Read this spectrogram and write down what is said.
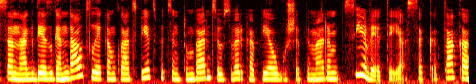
sanāk diezgan daudz, liekam klāts 15, un bērns jau sver kā pieauguša, piemēram, sieviete, jāsaka. Tā kā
